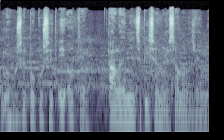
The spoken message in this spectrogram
mohu se pokusit i o to. Ale nic písemně samozřejmě.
